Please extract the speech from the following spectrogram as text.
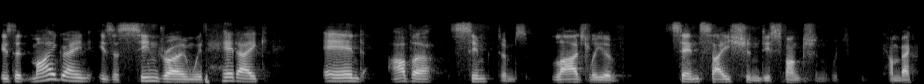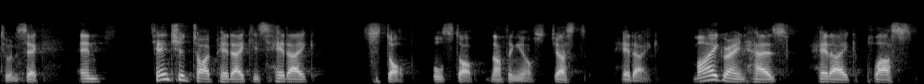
is that migraine is a syndrome with headache and other symptoms, largely of sensation dysfunction, which we'll come back to in a sec. And tension type headache is headache, stop, full stop, nothing else, just headache. Migraine has headache plus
